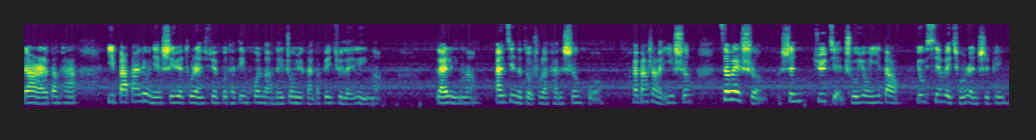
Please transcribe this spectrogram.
然而，当他1886年11月突然宣布他订婚了，雷终于感到悲剧来临了。来临了，安静地走出了他的生活。他当上了医生，在外省深居简出，用医道优先为穷人治病。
